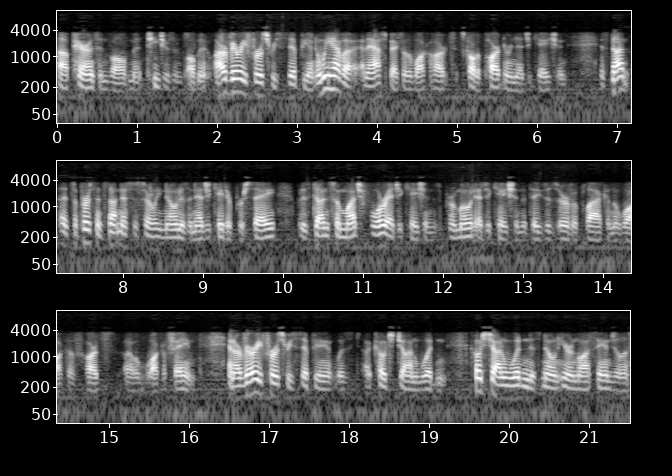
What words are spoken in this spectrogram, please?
Uh, parents' involvement, teachers' involvement. Our very first recipient, and we have a, an aspect of the Walk of Hearts, it's called a partner in education it's not it's a person that's not necessarily known as an educator per se, but has done so much for education, promote education that they deserve a plaque in the Walk of Hearts uh, Walk of Fame. And our very first recipient was uh, Coach John Wooden. Coach John Wooden is known here in Los Angeles.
